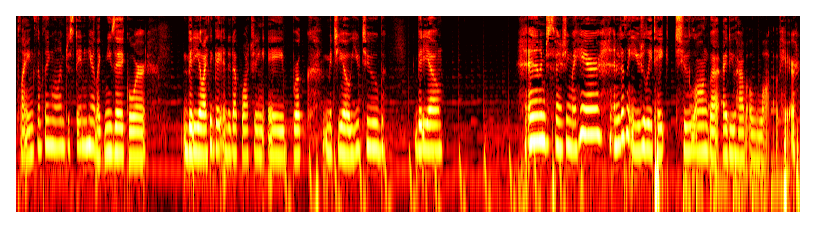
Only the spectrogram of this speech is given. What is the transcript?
playing something while I'm just standing here, like music or video. I think I ended up watching a Brooke Miccio YouTube video. And I'm just finishing my hair, and it doesn't usually take too long, but I do have a lot of hair.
